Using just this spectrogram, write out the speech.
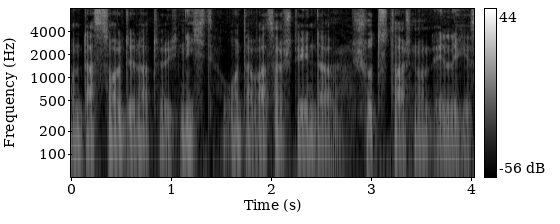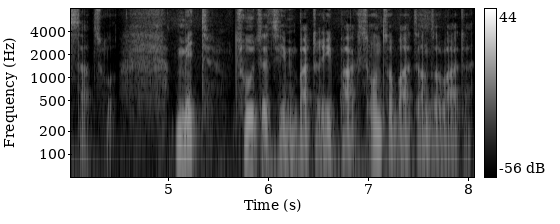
und das sollte natürlich nicht unter Wasser stehen, da Schutztaschen und ähnliches dazu. Mit zusätzlichen Batteriepacks und so weiter und so weiter.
